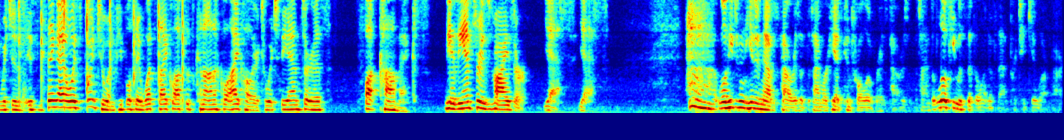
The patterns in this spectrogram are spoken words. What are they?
Which is, is the thing I always point to when people say, What's Cyclops' is canonical eye color? To which the answer is, Fuck comics. Yeah, the answer is Visor. Yes, yes. well, he didn't. He didn't have his powers at the time, or he had control over his powers at the time. But Loki was the villain of that particular arc.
